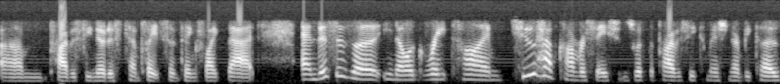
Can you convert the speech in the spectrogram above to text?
um, privacy notice templates and things like that. And this is a you know a great time to have conversations with the privacy commissioner because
